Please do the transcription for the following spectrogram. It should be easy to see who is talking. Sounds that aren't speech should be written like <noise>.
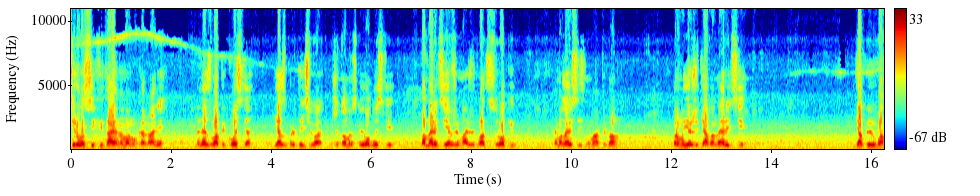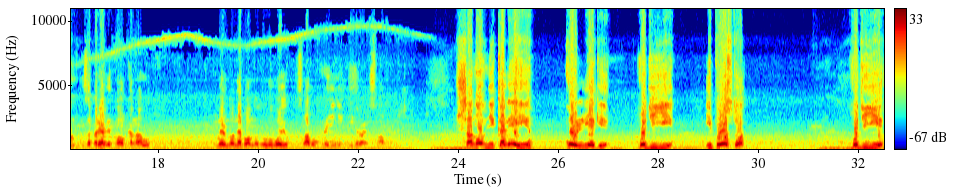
Speaker 1: Щиро вас всіх вітаю на моєму каналі. Мене звати Костя, я з Бердичева, Житомирської області. В Америці я вже майже 20 років. Намагаюся знімати вам про моє життя в Америці. Дякую вам за перегляд мого каналу. Мирного неба вам над головою. Слава Україні і героям слава! Шановні колеги, колеги, водії і просто водії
